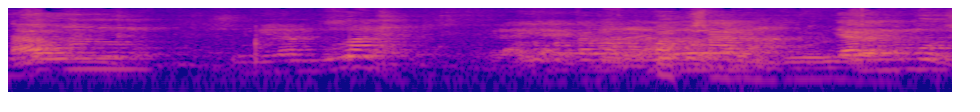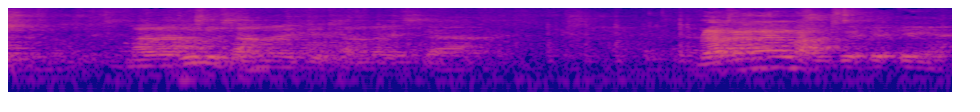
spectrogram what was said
Tahun 90-an ya. Pertama pembangunan jalan tembus. Mana dulu sama itu sama SK Belakangan Pak. BPT-nya?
